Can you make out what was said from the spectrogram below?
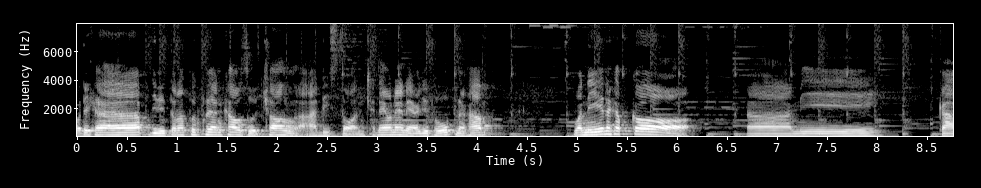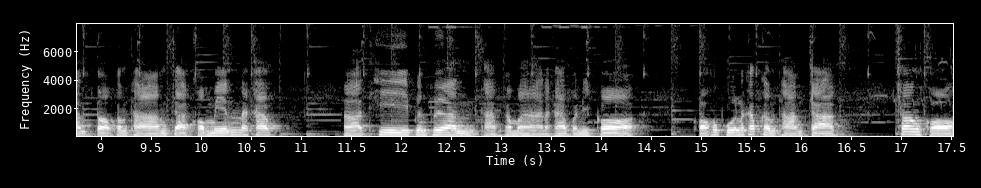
วัสดีครับยินดีต้อนรับเพื่อนๆเข้าสู่ช่องอดิสอนชาแนลในแนว YouTube นะครับ วันนี้นะครับก็มีการตอบคำถามจากคอมเมนต์นะครับที่เพื่อนๆถามเข้ามานะครับ วันนี้ก็ขอขอบคุณนะครับคำถามจากช่องของ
